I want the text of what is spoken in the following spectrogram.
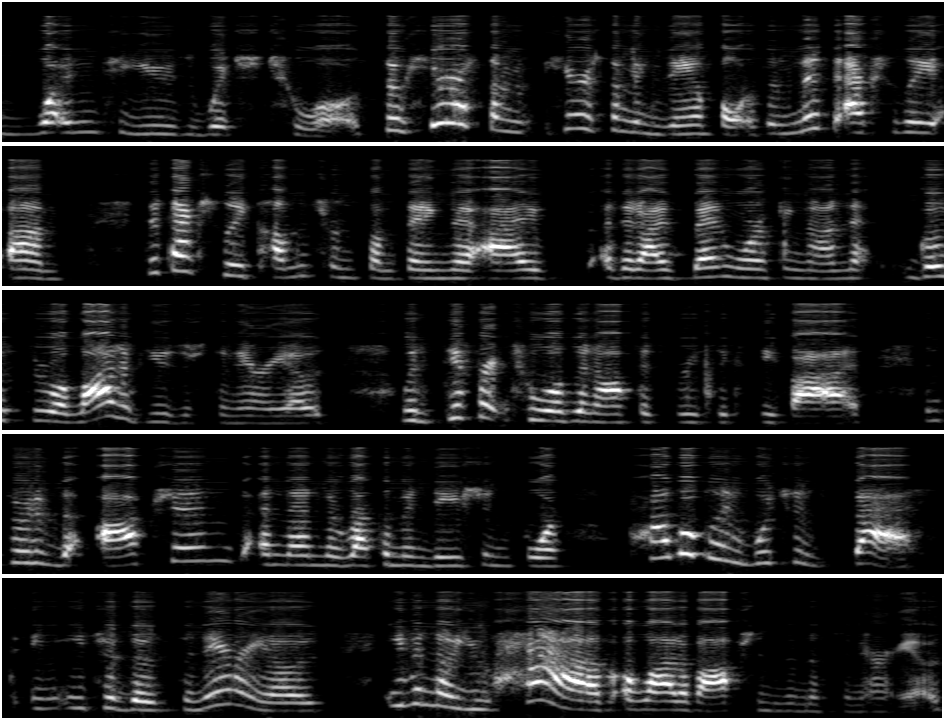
when to use which tools. So here are some here are some examples, and this actually um, this actually comes from something that I've that I've been working on that goes through a lot of user scenarios with different tools in Office 365 and sort of the options and then the recommendation for probably which is best in each of those scenarios even though you have a lot of options in the scenarios.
